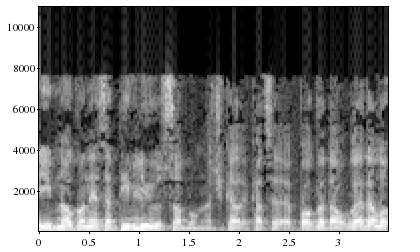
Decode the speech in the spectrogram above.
i mnogo ne zadivljuju sobom znači kad, kad se pogleda u gledalo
